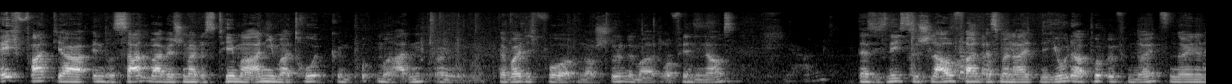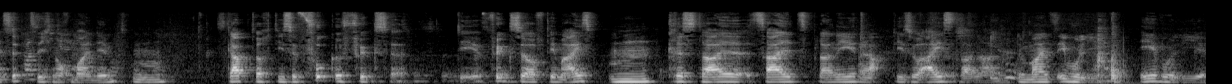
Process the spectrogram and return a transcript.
Ich fand ja interessant, weil wir schon mal das Thema Animatronik und Puppen hatten. Und da wollte ich vor einer Stunde mal drauf hin hinaus, dass ich es nicht so schlau fand, dass man halt eine Yoda-Puppe von 1979 nochmal nimmt. Es gab doch diese Fucke-Füchse. Die Füchse auf dem Eiskristall, Salzplanet, Ja. die so Eis dran haben. Du meinst Evoli. Evoli.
